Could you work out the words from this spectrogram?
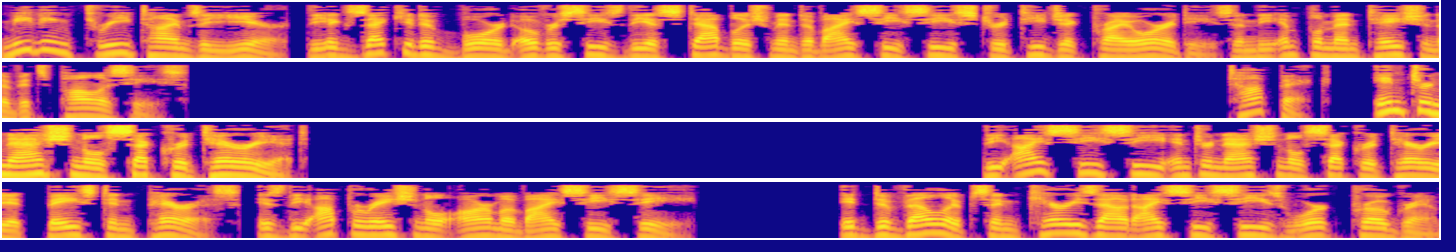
Meeting three times a year, the Executive Board oversees the establishment of ICC's strategic priorities and the implementation of its policies. Topic: International Secretariat. The ICC International Secretariat, based in Paris, is the operational arm of ICC. It develops and carries out ICC's work program,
